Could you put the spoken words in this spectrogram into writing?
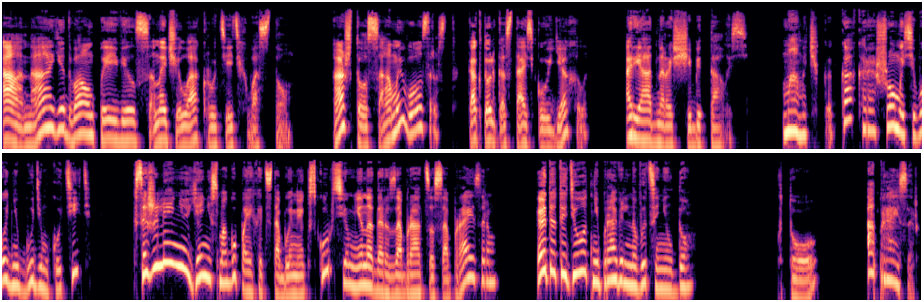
А она, едва он появился, начала крутить хвостом. А что, самый возраст. Как только Стаська уехала, Ариадна расщебеталась. «Мамочка, как хорошо мы сегодня будем кутить, к сожалению, я не смогу поехать с тобой на экскурсию, мне надо разобраться с апрайзером. Этот идиот неправильно выценил дом. Кто? Апрайзер.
